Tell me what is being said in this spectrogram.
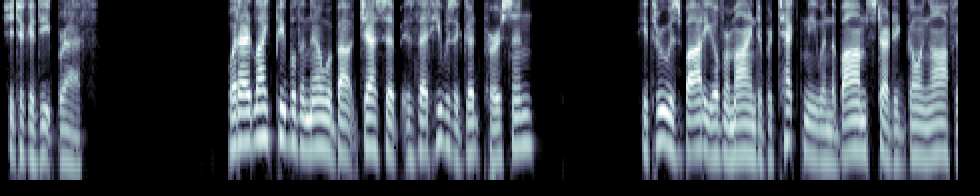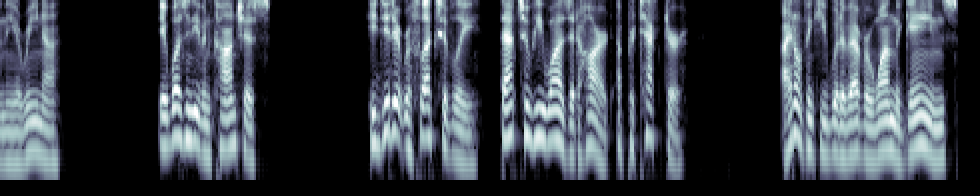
She took a deep breath. What I'd like people to know about Jessup is that he was a good person. He threw his body over mine to protect me when the bombs started going off in the arena. It wasn't even conscious. He did it reflexively. That's who he was at heart, a protector. I don't think he would have ever won the games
